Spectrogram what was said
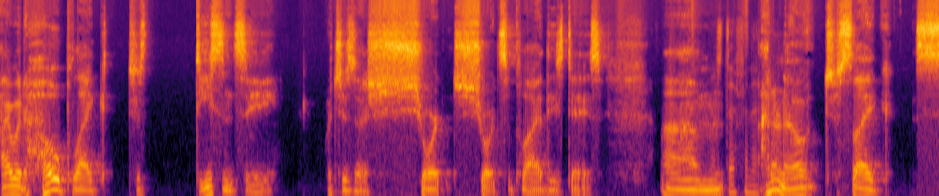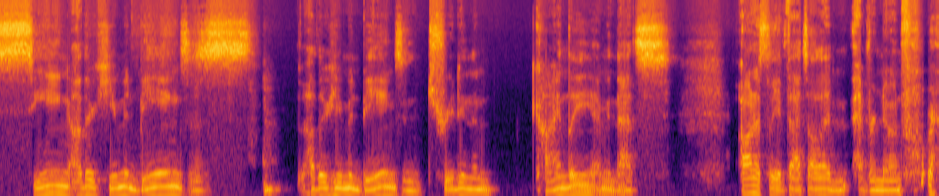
I would hope like just decency, which is a short, short supply these days. Um, definitely. I don't know, just like seeing other human beings as other human beings and treating them kindly. I mean, that's honestly, if that's all I'm ever known for,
